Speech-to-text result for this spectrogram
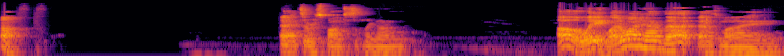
Oh. I had to respond to something on. Oh wait, why do I have that as my?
